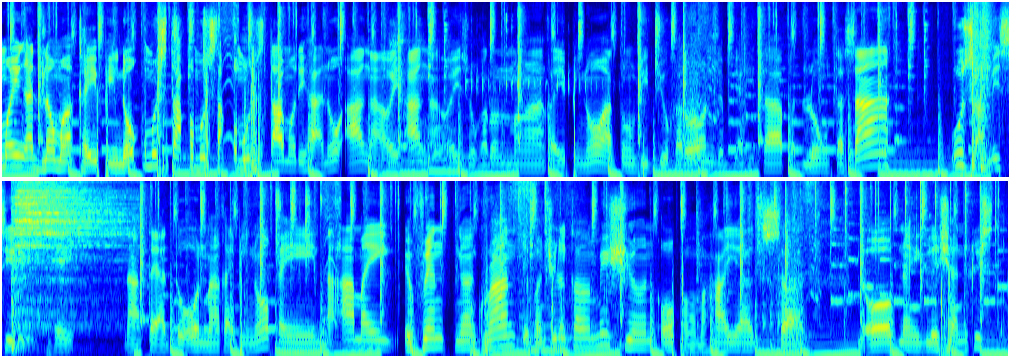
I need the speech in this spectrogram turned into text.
Mayong adlaw mga kaiping no, kumusta kumusta kumusta mo diha no? Anga oy, anga oy. So karon mga kaiping no, atong video karon gabiyahe ta padulong ta sa Usami City. Okay. Natay adtuon mga kaiping no kay naa may event nga Grand Evangelical Mission o pamamahayag sa loob ng Iglesia ni Cristo.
